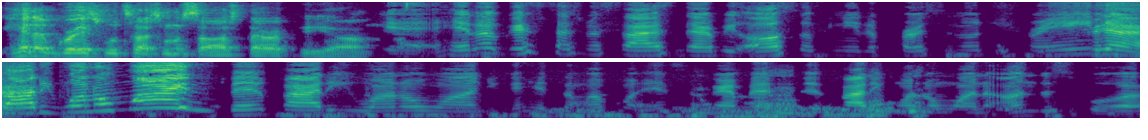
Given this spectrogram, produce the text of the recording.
hit up Graceful Touch Massage Therapy, y'all. Yeah, hit up Graceful Touch Massage Therapy. Also, if you need a personal trainer, Fit body one on one. Fit Body 101. You can hit them up on Instagram at Fit Body 101 underscore.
